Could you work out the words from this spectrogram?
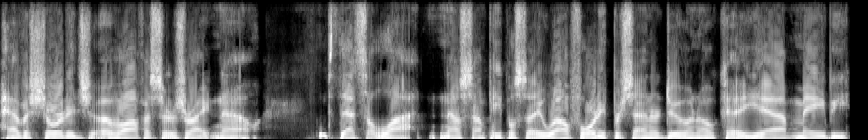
have a shortage of officers right now that's a lot. Now, some people say, well, 40% are doing okay. Yeah, maybe.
